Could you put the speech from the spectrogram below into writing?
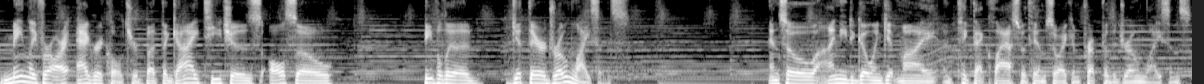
mainly for our agriculture, but the guy teaches also people to get their drone license. And so I need to go and get my take that class with him so I can prep for the drone license.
